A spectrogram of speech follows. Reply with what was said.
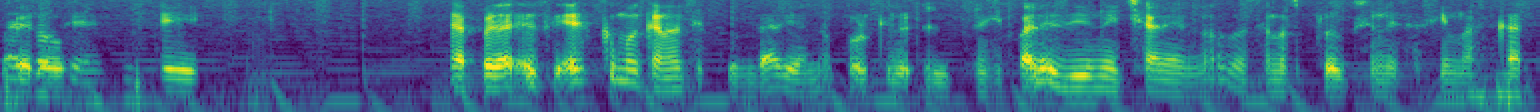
pero, sí. O sea, pero es, es, como el canal secundario, ¿no? Porque el, principal es Disney Channel, ¿no? Donde son las producciones así más caras.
